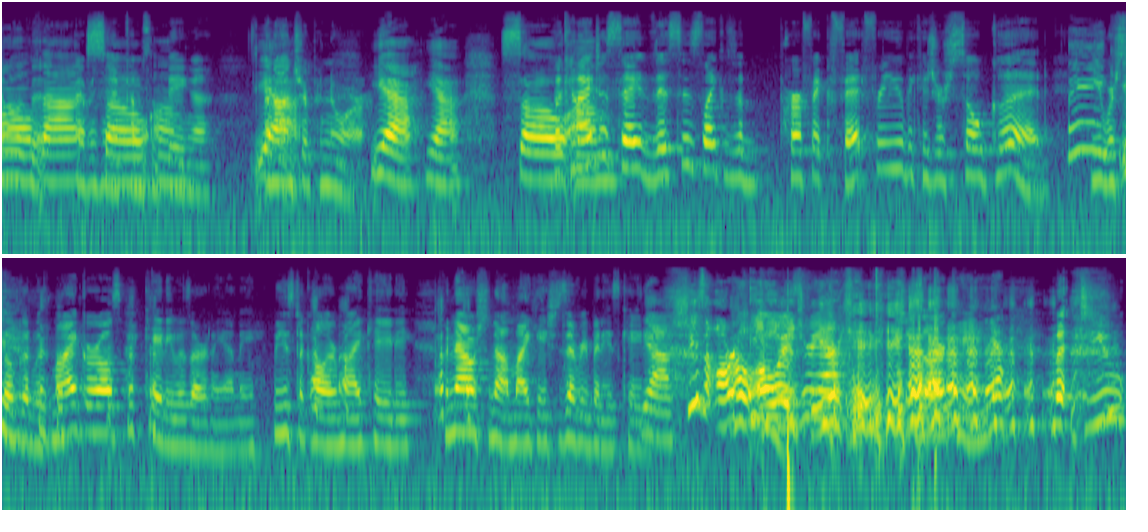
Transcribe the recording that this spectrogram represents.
all all of that. everything so that comes with um, being a Yeah. an entrepreneur. Yeah, yeah. So. But can I um, just say, this is like the perfect fit for you because you're so good. Thank you were so good with my girls. Katie was our nanny. We used to call her my Katie, but now she's not my Katie. She's everybody's Katie. Yeah, she's our I'll Katie, always be your Katie. She's our Katie. Yeah. But do you?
